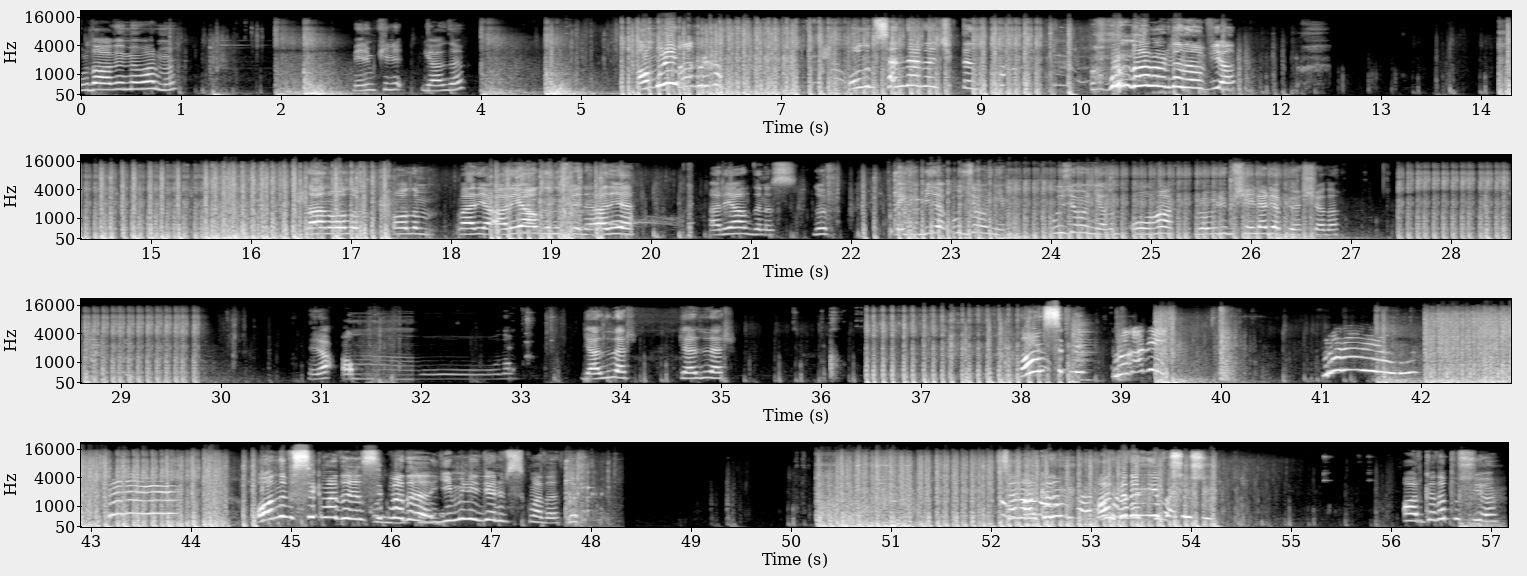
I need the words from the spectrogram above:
Burada AVM var mı? Benimki geldi. Ambulans! Aa Burak abi. Oğlum sen nereden çıktın? Onlar orada ne yapıyor? Lan oğlum, oğlum var ya araya aldınız beni, araya. Araya aldınız. Dur. Bekle bir de Uzi oynayayım. Uzi oynayalım. Oha, Robbie bir şeyler yapıyor aşağıda. Ya am oğlum. Geldiler. Geldiler. Lan sıkmayın. Burak abi. Burak abi oldu. Onu sıkmadı, sıkmadı. Yemin ediyorum sıkmadı. Dur. Sen arkadan, arkadan niye pusuyorsun? Arkada pusuyor.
